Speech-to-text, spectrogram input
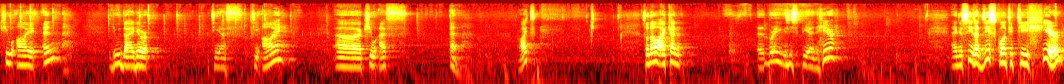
QIN, U dagger, TF, TI, uh, QFN. Right? So now I can uh, bring this PN here. And you see that this quantity here,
